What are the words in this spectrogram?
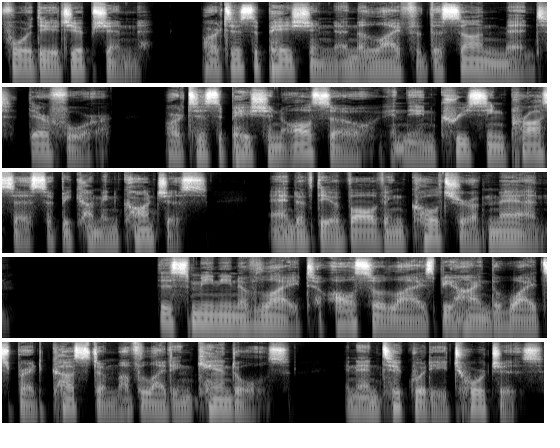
For the Egyptian, participation in the life of the sun meant, therefore, participation also in the increasing process of becoming conscious and of the evolving culture of man. This meaning of light also lies behind the widespread custom of lighting candles, in antiquity torches,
